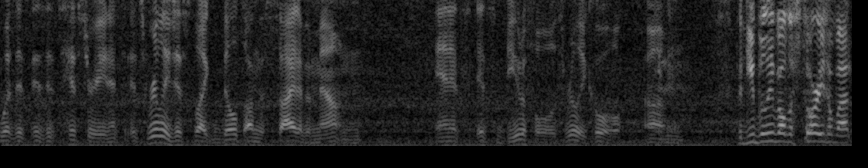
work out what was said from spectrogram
was it is its history, and it's it's really just like built on the side of a mountain, and it's it's beautiful. It's really cool. Um, But do you believe all the stories about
